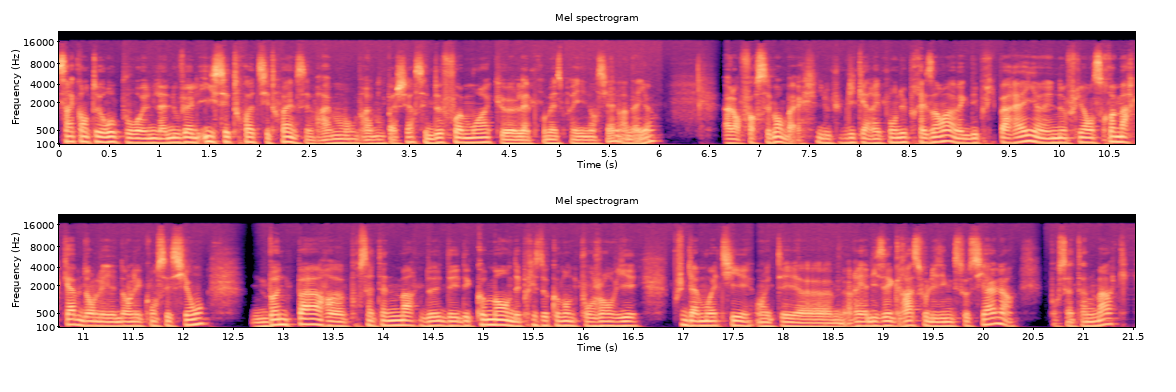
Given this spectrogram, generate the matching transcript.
50 euros pour la nouvelle IC3 de Citroën, c'est vraiment, vraiment pas cher. C'est deux fois moins que la promesse présidentielle, hein, d'ailleurs. Alors forcément, bah, le public a répondu présent avec des prix pareils, une influence remarquable dans les, dans les concessions. Une bonne part euh, pour certaines marques des commandes, des prises de commandes pour janvier, plus de la moitié ont été euh, réalisées grâce au leasing social pour certaines marques.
